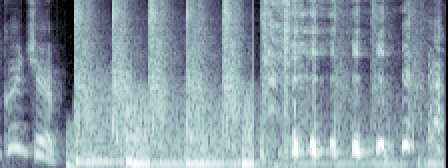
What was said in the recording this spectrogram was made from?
Good job.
